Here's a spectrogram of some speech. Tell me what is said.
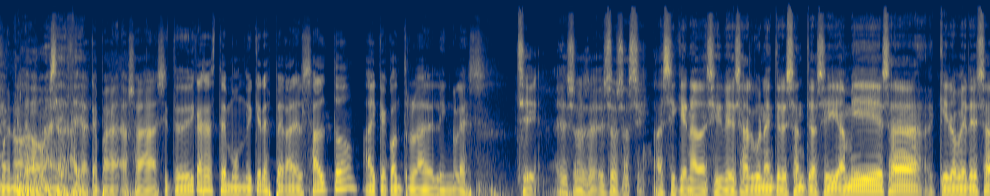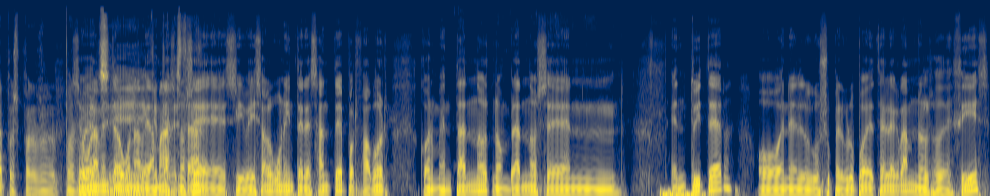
Bueno, ¿Qué le vamos a hay- hacer? hay que pagar- o sea, si te dedicas a este mundo y quieres pegar el salto, hay que controlar el inglés. Sí, eso, es- eso es así. Así que nada, si ves alguna interesante así, a mí esa, quiero ver esa, pues por, por ver Seguramente si- alguna tal más. No sé, eh, si veis alguna interesante, por favor, comentadnos, nombradnos en, en Twitter o en el supergrupo de Telegram, nos lo decís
